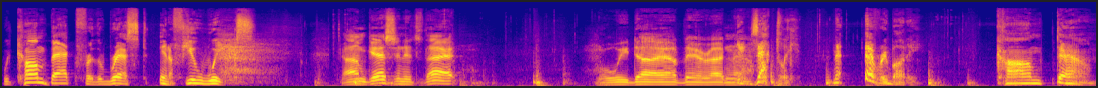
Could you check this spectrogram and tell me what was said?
We come back for the rest in a few weeks. I'm guessing it's that. We die out there right now. Exactly. Now, everybody, calm down.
